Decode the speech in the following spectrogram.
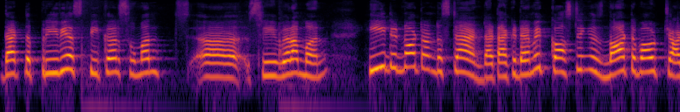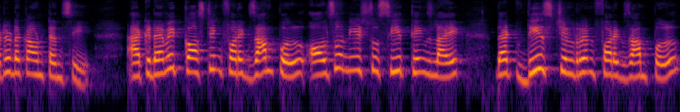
that the previous speaker, Sumant uh, Srivaraman, he did not understand that academic costing is not about chartered accountancy. Academic costing, for example, also needs to see things like that these children, for example,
